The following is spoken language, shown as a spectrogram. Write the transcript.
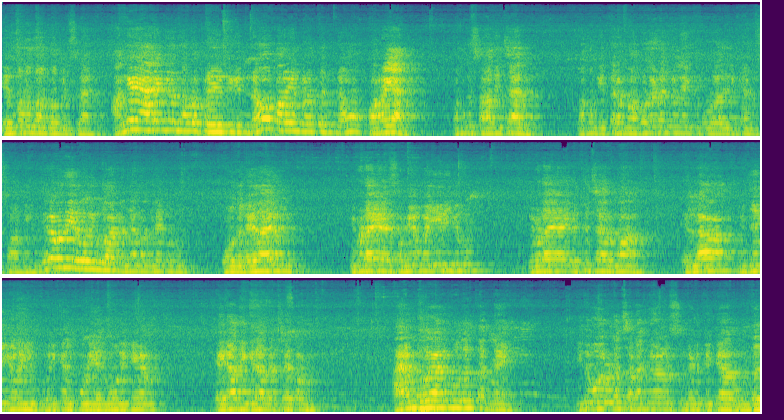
എന്നുള്ളത് നമ്മൾ മനസ്സിലാക്കണം. അങ്ങനെ ആരെങ്കിലും നമ്മളെ പ്രേരിപ്പിക്കും. നോ പറയേണ്ടത് നോ പറയാൻ നമുക്ക് സാധിച്ചാൽ നമുക്ക് ഇത്തരം അപകടങ്ങളിലേക്ക് പോകാതിരിക്കാൻ സാധിക്കും. നിരവധി നിരവധി ഉദാഹരണം ഞാൻ അതിലേക്കൊന്നും പോകുന്നില്ല. ഏതായാലും ഇവിടെ സമയം വൈകിയിരിക്കുന്നു. ഇവിടെ എത്തിച്ചേർന്ന എല്ലാ വിജയികളെയും ഒരിക്കൽ കൂടി അനുമോദിക്കുകയാണ്. കൈരാതിഗ്രാമ ക്ഷേത്രം ആരംഭകാലം മുതൽ തന്നെ ഇതുപോലുള്ള ചടങ്ങുകൾ സംഘടിപ്പിക്കാറുണ്ട്.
